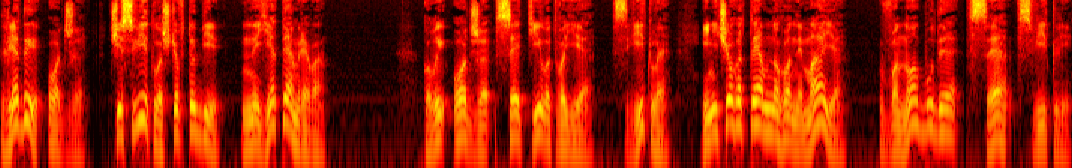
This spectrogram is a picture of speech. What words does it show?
Гляди, отже, чи світло, що в тобі, не є темрява? Коли, отже, все тіло твоє світле і нічого темного немає, воно буде все в світлі,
